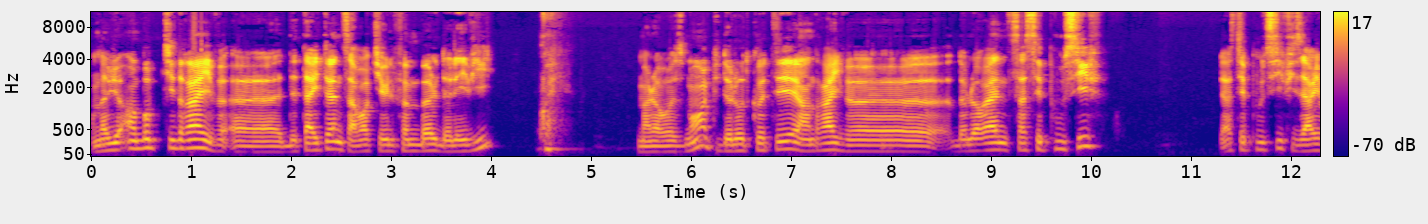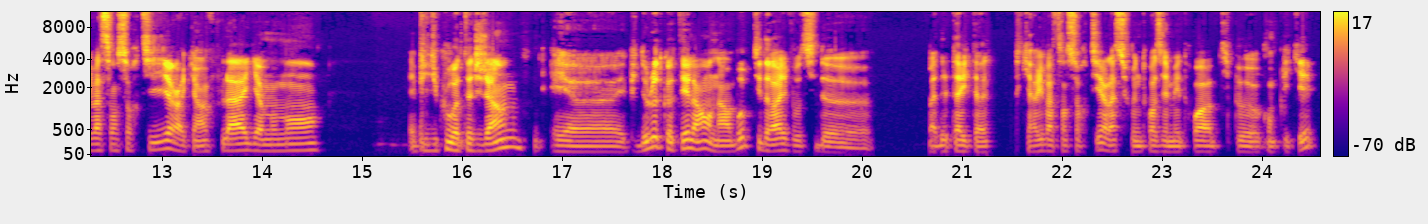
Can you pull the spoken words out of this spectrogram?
on a eu un beau petit drive euh, des Titans avant qu'il y ait eu le fumble de Levy. Malheureusement. Et puis de l'autre côté, un drive euh, de Lorenz assez poussif. Assez poussif. Ils arrivent à s'en sortir avec un flag à un moment. Et puis du coup, un touchdown. Et, euh, et puis de l'autre côté, là, on a un beau petit drive aussi de, bah, des Titans qui arrivent à s'en sortir là sur une troisième et trois un petit peu compliquée.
